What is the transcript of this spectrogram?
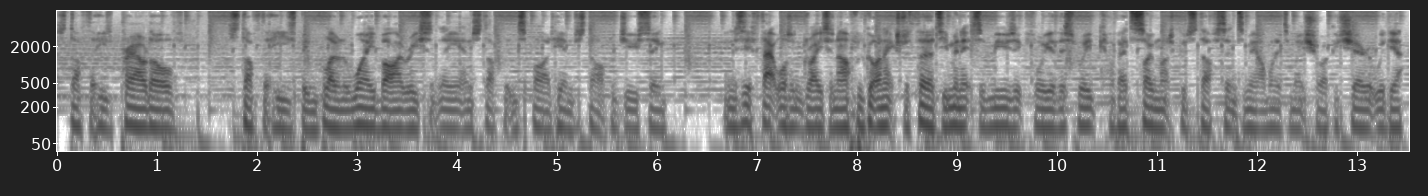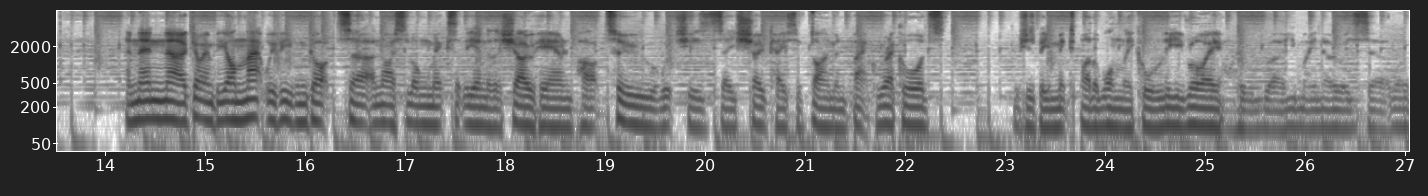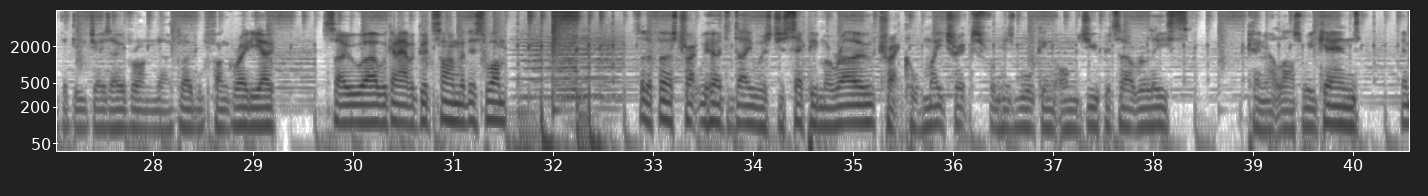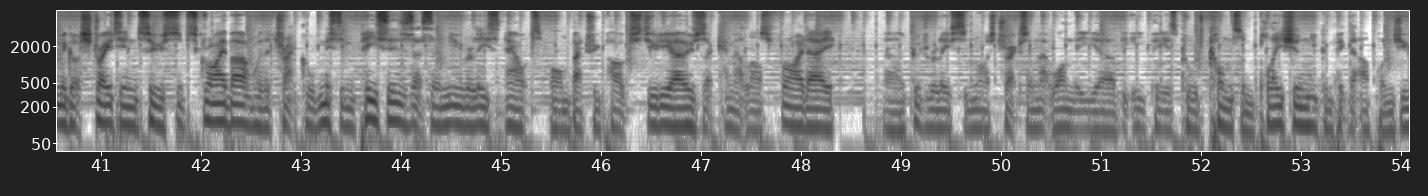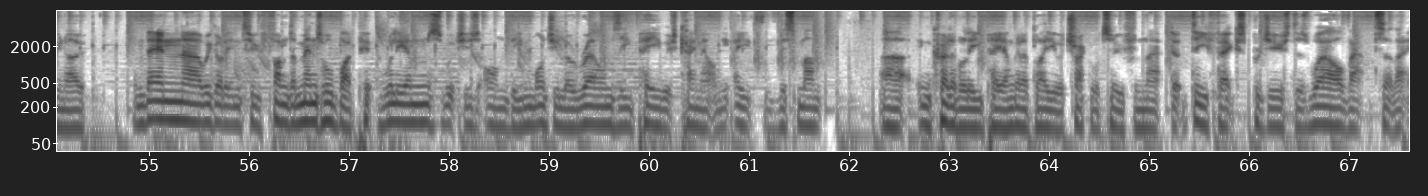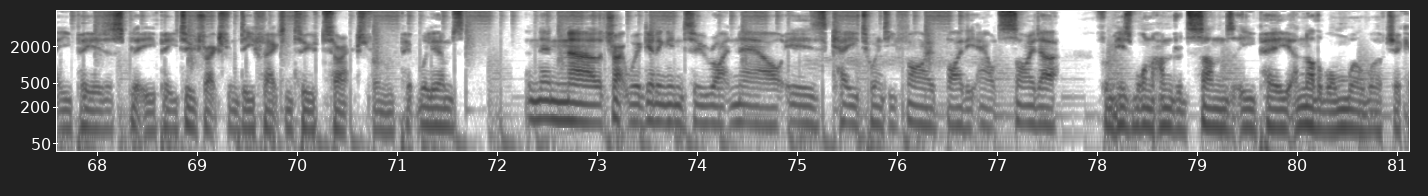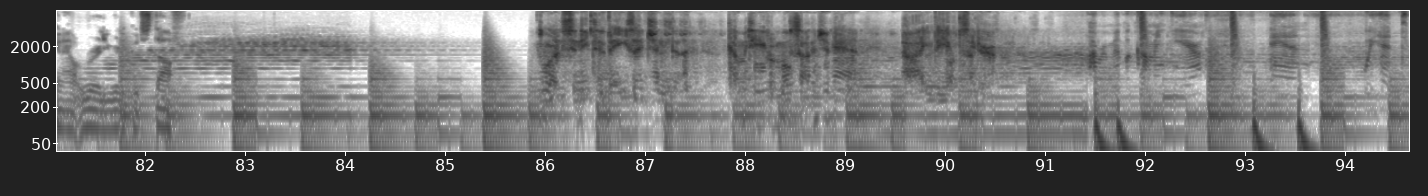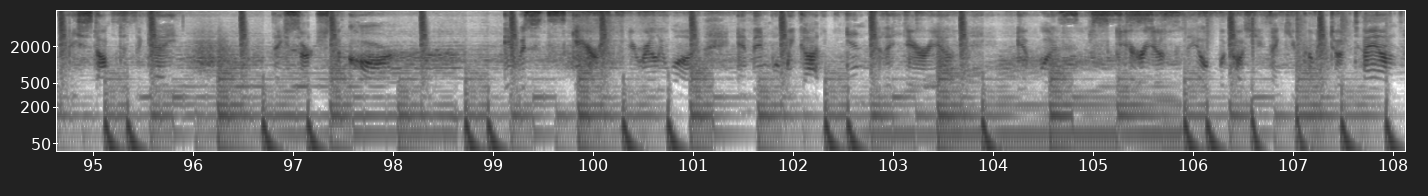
stuff that he's proud of, stuff that he's been blown away by recently, and stuff that inspired him to start producing. And as if that wasn't great enough, we've got an extra 30 minutes of music for you this week. I've had so much good stuff sent to me, I wanted to make sure I could share it with you. And then uh, going beyond that, we've even got uh, a nice long mix at the end of the show here in part two, which is a showcase of Diamondback Records, which has been mixed by the one they call Leroy, who uh, you may know is uh, one of the DJs over on uh, Global Funk Radio. So uh, we're going to have a good time with this one. So the first track we heard today was Giuseppe Moreau, track called Matrix from his Walking on Jupiter release. It came out last weekend. Then we got straight into Subscriber with a track called Missing Pieces. That's a new release out on Battery Park Studios. That came out last Friday. Uh, good release, some nice tracks on that one. The uh, the EP is called Contemplation. You can pick that up on Juno. And then uh, we got into Fundamental by Pip Williams, which is on the Modular Realms EP, which came out on the 8th of this month. Uh, incredible EP. I'm going to play you a track or two from that that DeFeKT's produced as well. That uh, that EP is a split EP, two tracks from DeFeKT and two tracks from Pip Williams. And then uh, the track we're getting into right now is K25 by The Outsider from his 100 Suns EP. Another one well worth checking out. Really, really good stuff. You are listening to Agenda, coming to you from Osaka, Japan. I'm The Outsider. Stopped at the gate. They searched the car. It was scary, it really was. And then when we got into the area, it was scarier still because you think you come into a town.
